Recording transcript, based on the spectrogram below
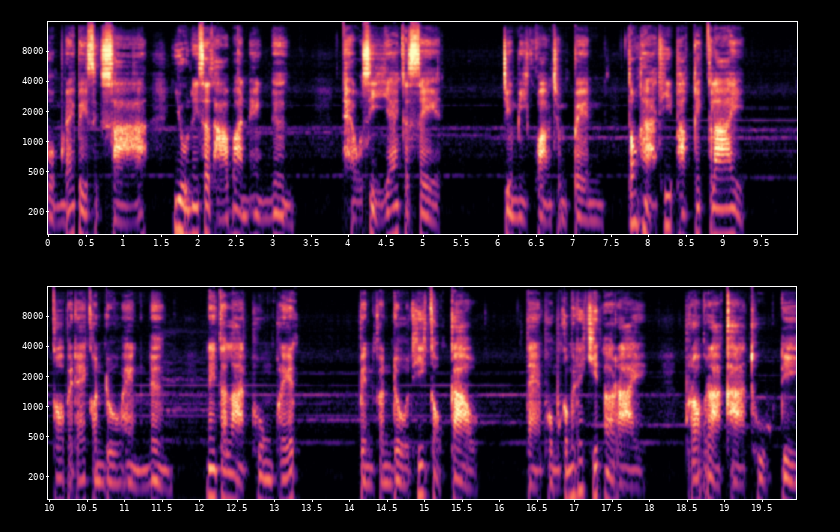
ผมได้ไปศึกษาอยู่ในสถาบันแห่งหนึ่ง แถวสี่แยกเกษตร จึงมีความจำเป็นต้องหาที่พักใกล้ๆ ก็ไปได้คอนโดแห่งหนึ่ง ในตลาดพุงเพชร เป็นคอนโดที่เก่าๆ แต่ผมก็ไม่ได้คิดอะไร เพราะราคาถูกดี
